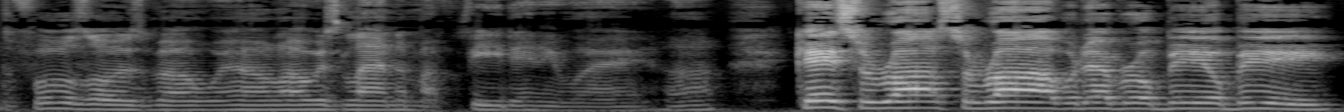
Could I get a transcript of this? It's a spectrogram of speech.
But the fool's always about, well, I'll always land on my feet anyway, huh? Que sera, sera, whatever will be, will be.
